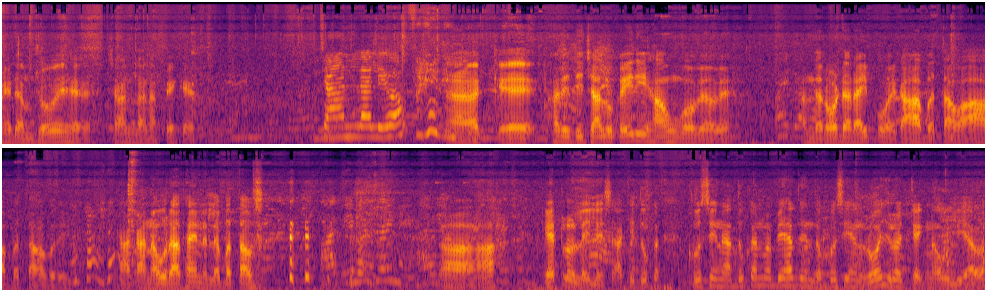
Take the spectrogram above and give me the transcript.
મેડમ જોવે હે ચાંદલાના પેકેટ ચાંદલા લેવા પડે. ઓકે ફરીથી ચાલુ કરી હા હું હવે હવે. અંદર ઓર્ડર આપ્યો હોય કે આ બતાવો આ બતાવો બધું કાકા નવરા થાય ને એટલે બતાવશે હા હા. કેટલું લઈ લઈશ? આખી દુકાન ખુશીના દુકાનમાં બેહાર દે ને તો ખુશી એને રોજ રોજ કંઈક નવું લઈ આવે.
